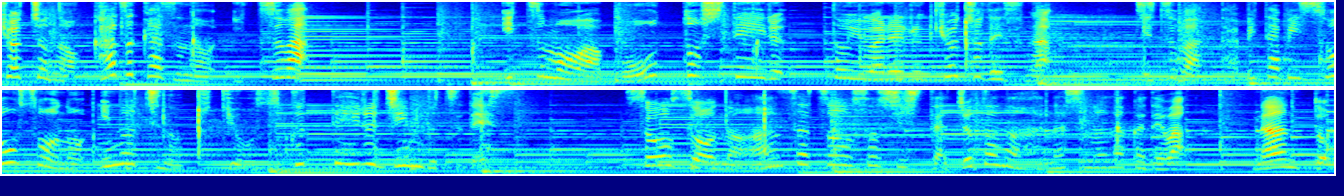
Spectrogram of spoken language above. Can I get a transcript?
巨著の数々の逸話。いつもはぼーっとしていると言われる巨著ですが実はたびたび曹操の命の危機を救っている人物です。曹操の暗殺を阻止したジョタの話の中ではなんと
